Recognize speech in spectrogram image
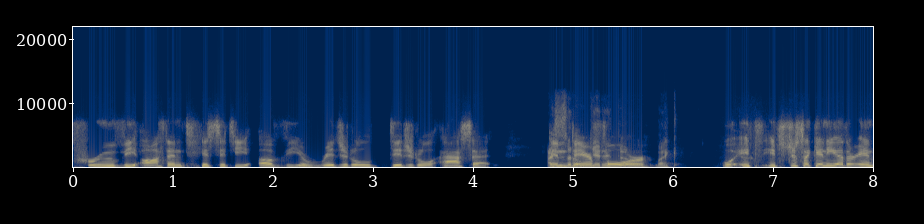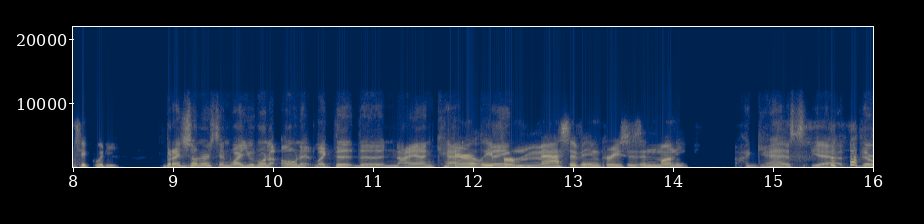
prove the authenticity of the original digital asset. And still it, therefore- like Well, it's it's just like any other antiquity. but I just don't understand why you'd want to own it. Like the the Nyan cat. Apparently, thing, for massive increases in money. I guess. Yeah. There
